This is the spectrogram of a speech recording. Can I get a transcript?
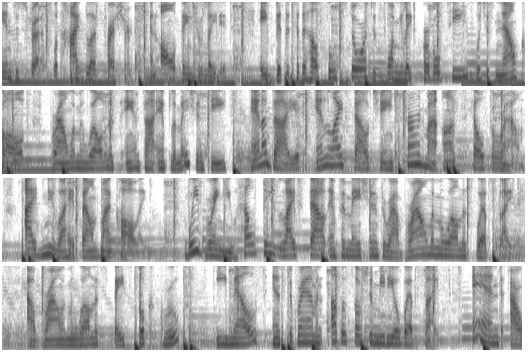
in distress with high blood pressure and all things related. A visit to the health food store to formulate herbal teas, which is now called Brown Women Wellness Anti Inflammation Tea, and a diet and lifestyle change turned my aunt's health around. I knew I had found my calling. We bring you healthy lifestyle information through our Brown Women Wellness website, our Brown Women Wellness Facebook group, emails, Instagram, and other social media websites, and our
